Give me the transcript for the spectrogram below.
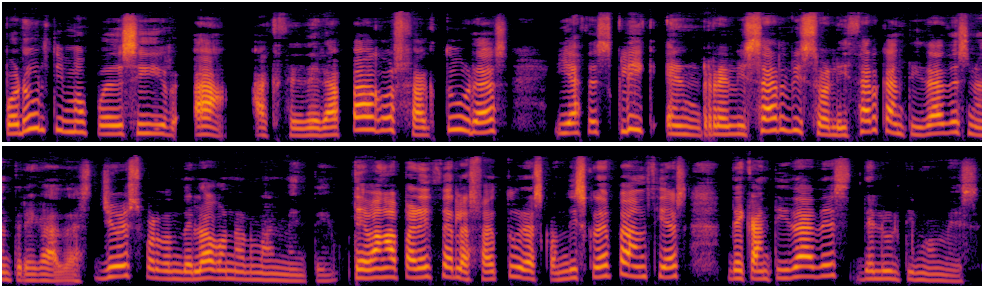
Por último, puedes ir a acceder a pagos, facturas y haces clic en revisar, visualizar cantidades no entregadas. Yo es por donde lo hago normalmente. Te van a aparecer las facturas con discrepancias de cantidades del último mes.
